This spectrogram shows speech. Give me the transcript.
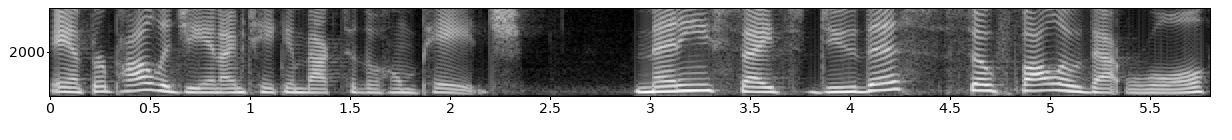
Anthropologie and I'm taken back to the homepage. Many sites do this, so follow that rule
